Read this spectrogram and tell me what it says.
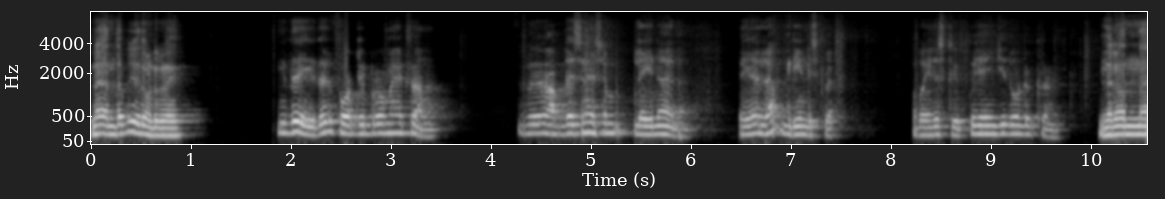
പിന്നെ എന്താ ചെയ്തോണ്ടിരിക്കണേ? ഇത് ഇതൊരു ഫോർട്ടി പ്രോ മാക്സ് ആണ്. ഇത് അപ്ഡേഷന് ശേഷം പ്ലെയിൻ അല്ല പ്ലെയിൻ അല്ല ഗ്രീൻ ഡിസ്പ്ലേ അപ്പൊ അതിന്റെ സ്ട്രിപ്പ് ചേഞ്ച് ചെയ്തുകൊണ്ടിരിക്കുകയാണ് ഇന്നലെ വന്ന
